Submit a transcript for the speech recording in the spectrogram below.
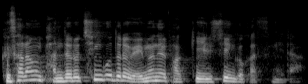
그 사람은 반대로 친구들의 외면을 받기 일수인 것 같습니다.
